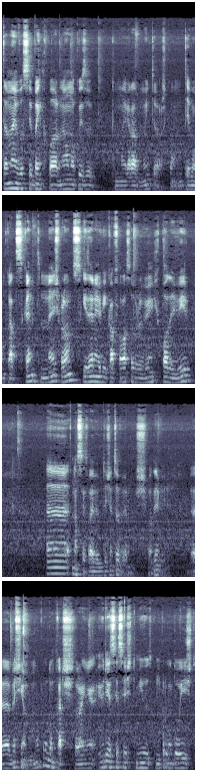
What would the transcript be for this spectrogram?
Também vou ser bem claro, não é uma coisa que me agrada muito, acho que é um tema um bocado secante, mas pronto, se quiserem vir cá falar sobre aviões, podem vir. Uh, não sei se vai haver muita gente a ver, mas podem vir. Uh, mas sim, uma pergunta um bocado estranha. Eu iria ser se este miúdo que me perguntou isto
